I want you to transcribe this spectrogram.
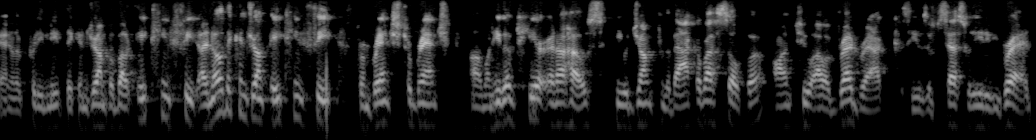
and they're pretty neat. They can jump about 18 feet. I know they can jump 18 feet from branch to branch. Um, when he lived here in our house, he would jump from the back of our sofa onto our bread rack because he was obsessed with eating bread.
